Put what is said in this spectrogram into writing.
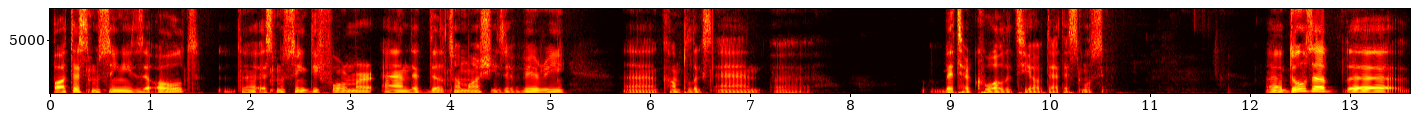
but smoothing is the old the smoothing deformer and the delta mush is a very uh, complex and uh, better quality of that smoothing. Uh, those are the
